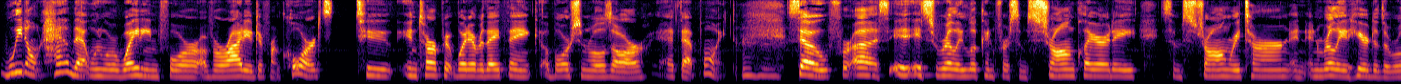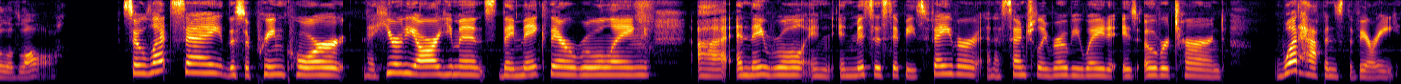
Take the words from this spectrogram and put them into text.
We don't have that when we're waiting for a variety of different courts to interpret whatever they think abortion rules are at that point. Mm-hmm. So for us, it's really looking for some strong clarity, some strong return, and, and really adhere to the rule of law. So let's say the Supreme Court, they hear the arguments, they make their ruling, uh, and they rule in, in Mississippi's favor, and essentially Roe v. Wade is overturned. What happens the very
